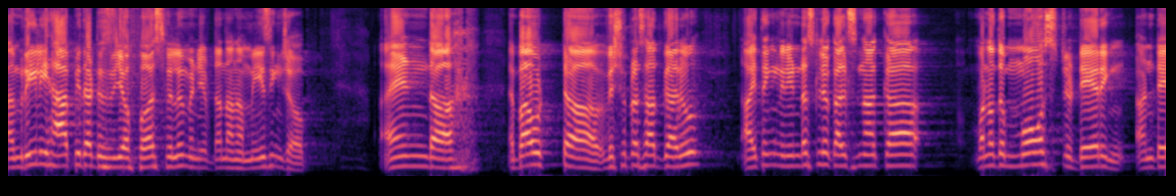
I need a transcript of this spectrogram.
I'm really happy that is your first film and you done an amazing job and about Vishwaprasad గారు ఐ థింక్ నేను ఇండస్ట్రీలో కలిసినాక one of the most daring అంటే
